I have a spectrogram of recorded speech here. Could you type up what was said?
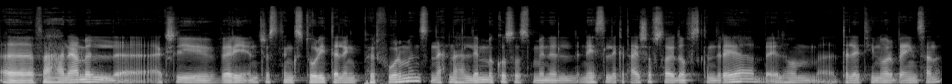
آه، فهنعمل آه، actually very interesting storytelling performance إن إحنا هنلم قصص من الناس اللي كانت عايشة في صيدا وفي اسكندرية بقالهم آه، 30 و40 سنة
